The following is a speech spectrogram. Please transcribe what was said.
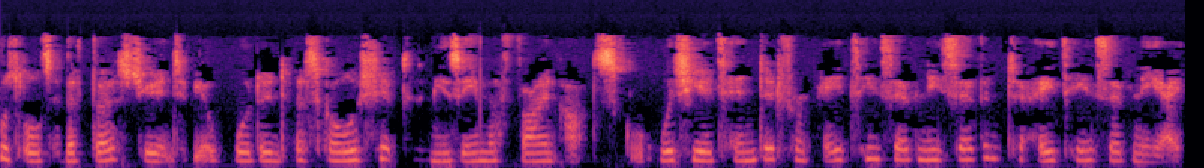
was also the first student to be awarded a scholarship to the Museum of Fine Arts School, which he attended from 1877 to 1878.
